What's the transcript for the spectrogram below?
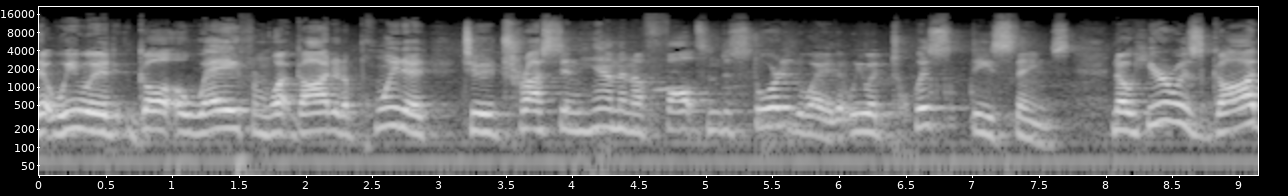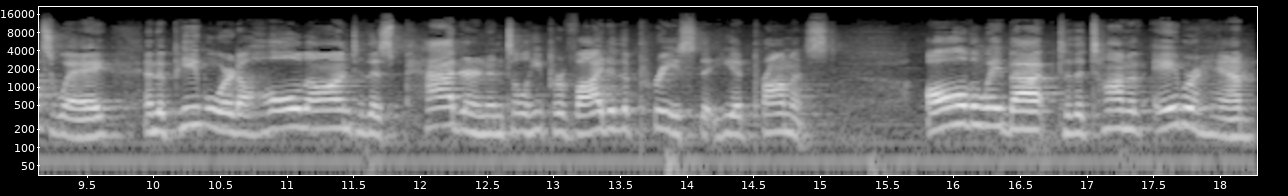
that we would go away from what God had appointed to trust in Him in a false and distorted way, that we would twist these things. No, here was God's way, and the people were to hold on to this pattern until He provided the priest that He had promised. All the way back to the time of Abraham,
